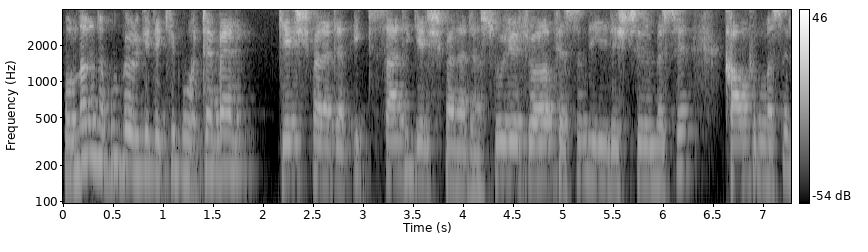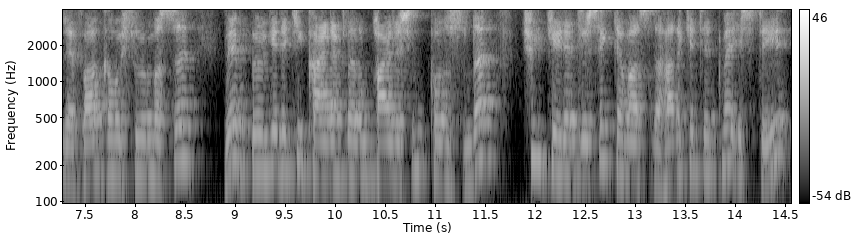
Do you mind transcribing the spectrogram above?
onların da bu bölgedeki muhtemel gelişmelerden, iktisadi gelişmelerden, Suriye coğrafyasının iyileştirilmesi, kalkınması, refaha kavuşturulması ve bölgedeki kaynakların paylaşımı konusunda Türkiye ile dirsek temasında hareket etme isteği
